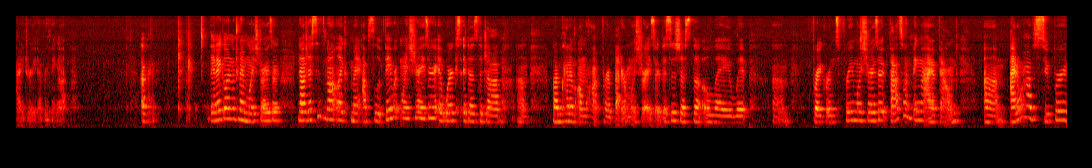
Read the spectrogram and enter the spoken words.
hydrate everything up. Okay. Then I go in with my moisturizer. Now this is not like my absolute favorite moisturizer. It works, it does the job, um, but I'm kind of on the hunt for a better moisturizer. This is just the Olay Whip um, fragrance-free moisturizer. That's one thing that I have found. Um, I don't have super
